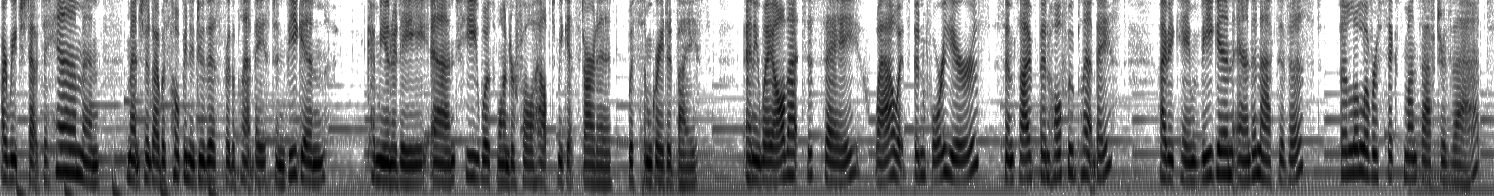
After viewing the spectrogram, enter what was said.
I reached out to him and mentioned I was hoping to do this for the plant based and vegan community, and he was wonderful, helped me get started with some great advice. Anyway, all that to say, wow, it's been four years since I've been whole food plant based. I became vegan and an activist a little over six months after that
